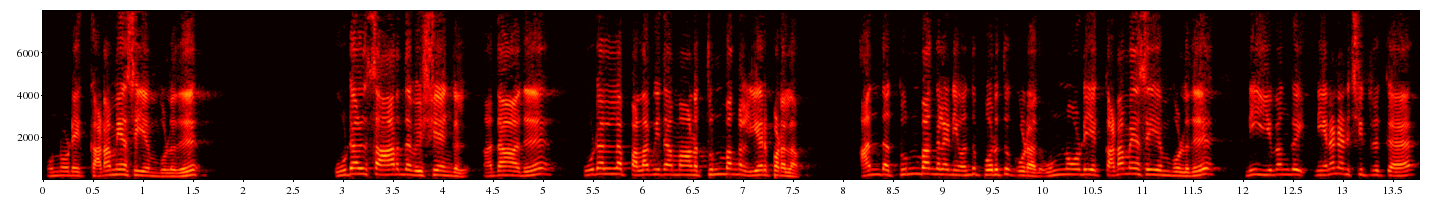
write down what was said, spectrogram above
உன்னுடைய கடமையை செய்யும் பொழுது உடல் சார்ந்த விஷயங்கள் அதாவது உடல்ல பலவிதமான துன்பங்கள் ஏற்படலாம். அந்த துன்பங்களை நீ வந்து பொறுத்து கூடாது. உன்னுடைய கடமை செய்யும் பொழுது நீ இவங்க நீ என்ன நினைச்சிட்டு இருக்க?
